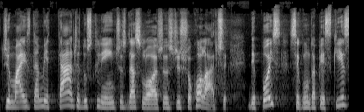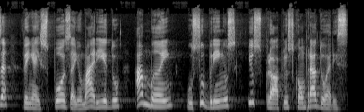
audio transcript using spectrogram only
de mais da metade dos clientes das lojas de chocolate. Depois, segundo a pesquisa, vem a esposa e o marido, a mãe, os sobrinhos e os próprios compradores.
